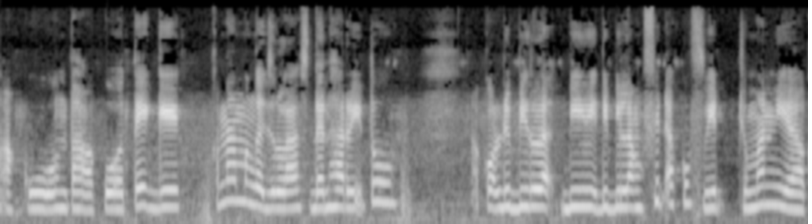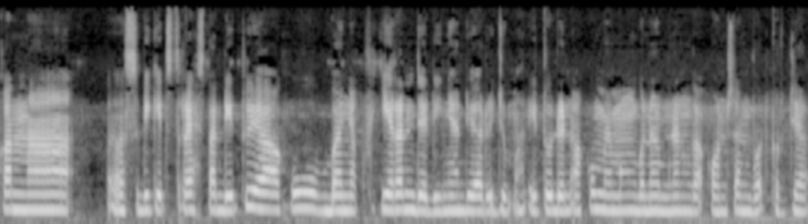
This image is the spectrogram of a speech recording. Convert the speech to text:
Aku entah aku OTG karena emang gak jelas. Dan hari itu aku dibilang di, dibilang fit aku fit. Cuman ya karena uh, sedikit stres tadi itu ya aku banyak pikiran jadinya di hari Jumat itu. Dan aku memang benar-benar nggak konsen buat kerja.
